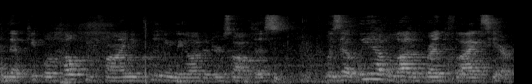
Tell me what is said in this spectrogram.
and that people helped me find, including the auditor's office, was that we have a lot of red flags here.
